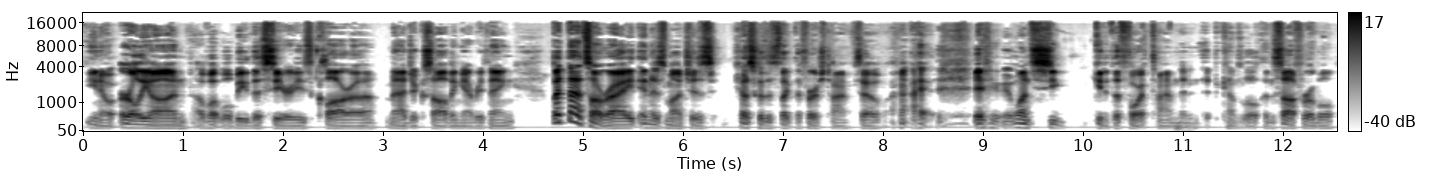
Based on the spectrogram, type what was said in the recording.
you know early on of what will be the series, Clara magic solving everything. But that's all right, in as much as just because it's like the first time. So I, if once you get it the fourth time, then it becomes a little insufferable.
